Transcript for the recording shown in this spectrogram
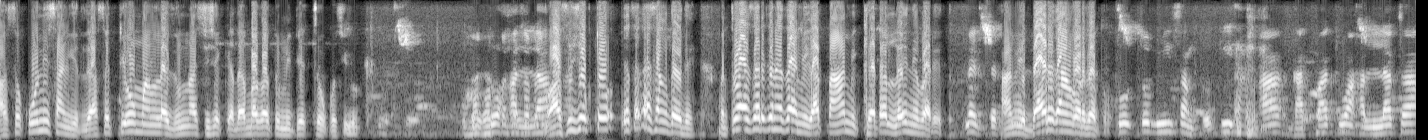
असं कोणी सांगितलं? असं त्यो मानलाय जुन अशी शक्यता आहे. बघा तुम्ही तेच चौकशी घेऊन असू शकतो त्याचं काय सांगता येते? पण तो यासारखं नाही आम्ही आता आम्ही खेटाला लय त्या- आम्ही डायरेक्ट अंगावर जातो. तो तो मी सांगतो की हा घातपात किंवा हल्ल्याचा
